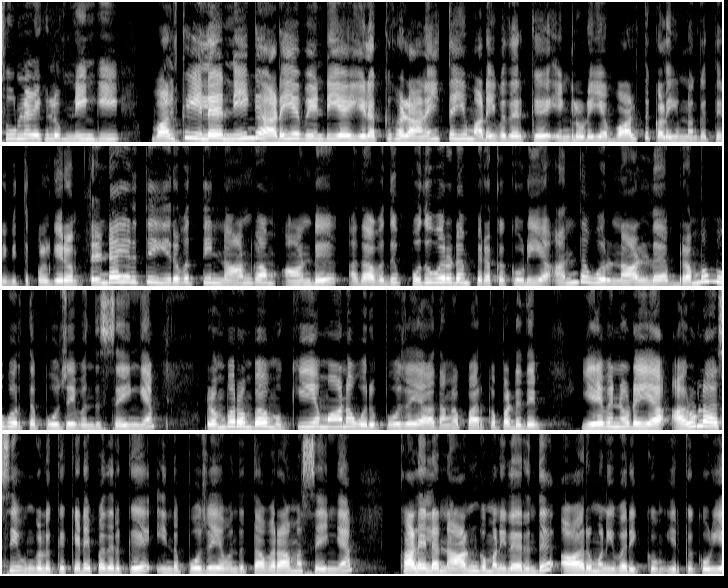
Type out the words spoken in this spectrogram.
சூழ்நிலைகளும் நீங்கி வாழ்க்கையில் நீங்கள் அடைய வேண்டிய இலக்குகள் அனைத்தையும் அடைவதற்கு எங்களுடைய வாழ்த்துக்களையும் நாங்கள் தெரிவித்துக் கொள்கிறோம். ரெண்டாயிரத்தி இருபத்தி நான்காம் ஆண்டு அதாவது புது வருடம் பிறக்கக்கூடிய அந்த ஒரு நாளில் பிரம்ம முகூர்த்த பூஜை வந்து செய்யுங்க. ரொம்ப ரொம்ப முக்கியமான ஒரு பூஜையாக தாங்க பார்க்கப்படுது இறைவனுடைய அருளாசி உங்களுக்கு கிடைப்பதற்கு இந்த பூஜையை வந்து தவறாமல் செய்யுங்க. காலையில் நான்கு மணிலேருந்து ஆறு மணி வரைக்கும் இருக்கக்கூடிய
